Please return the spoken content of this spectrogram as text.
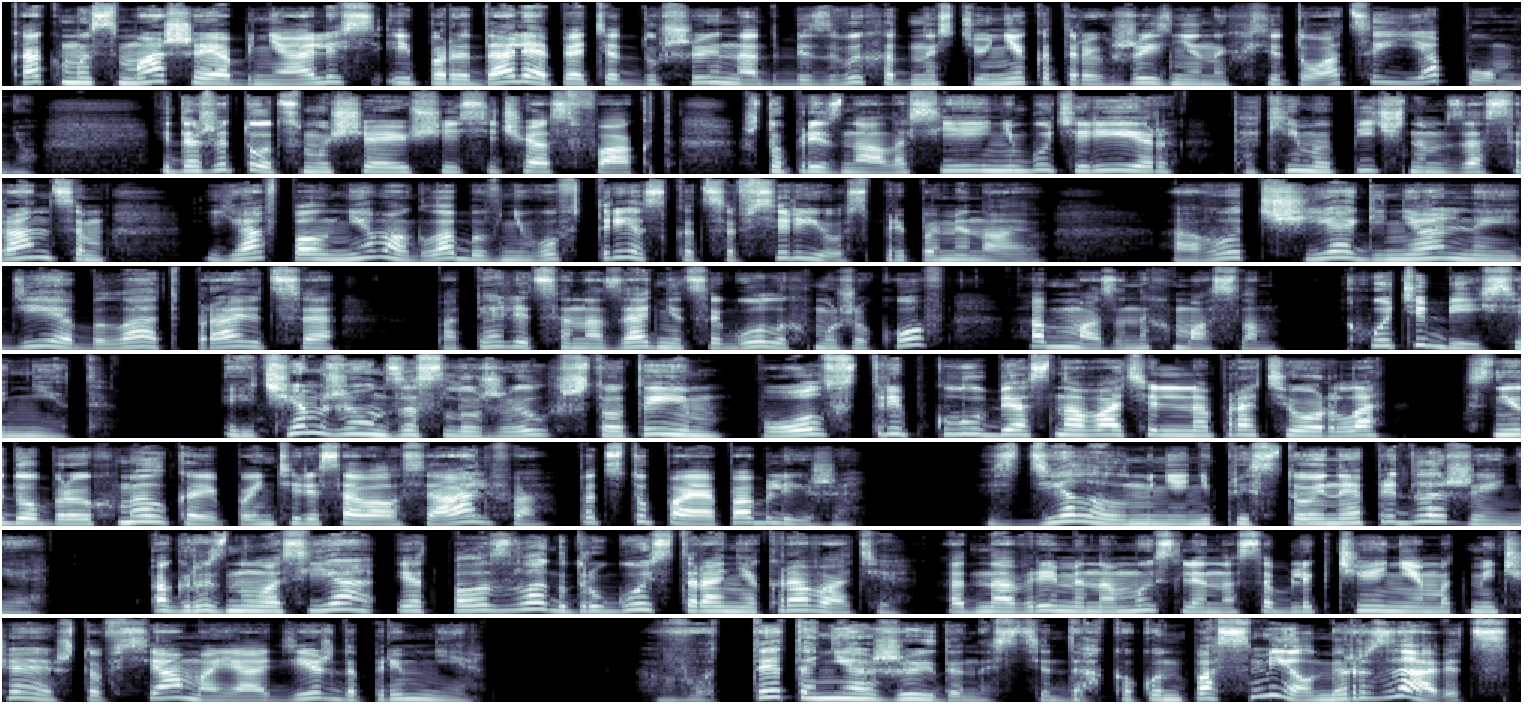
как мы с Машей обнялись и порыдали опять от души над безвыходностью некоторых жизненных ситуаций, я помню. И даже тот смущающий сейчас факт, что призналась ей, не будь Риер таким эпичным засранцем, я вполне могла бы в него втрескаться всерьез, припоминаю. А вот чья гениальная идея была отправиться попялиться на задницы голых мужиков, обмазанных маслом. Хоть и бейся, нет. И чем же он заслужил, что ты им пол в стрип-клубе основательно протерла? С недоброй ухмылкой поинтересовался Альфа, подступая поближе. Сделал мне непристойное предложение. Огрызнулась я и отползла к другой стороне кровати, одновременно мысленно с облегчением отмечая, что вся моя одежда при мне. Вот это неожиданность! Да как он посмел, мерзавец!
